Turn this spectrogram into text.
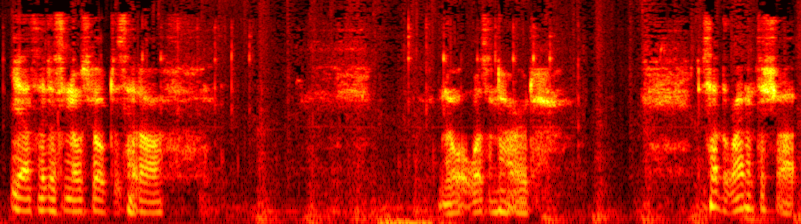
Yes, I just no scoped his head off. No, it wasn't hard. Just had to line up the shot.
